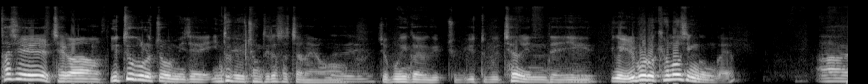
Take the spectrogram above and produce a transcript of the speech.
사실 제가 유튜브로 좀 이제 인터뷰 요청 드렸었잖아요. 네. 저 보니까 여기 좀 유튜브 채널 있는데 이, 이거 일부러 켜놓으신 건가요? 아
